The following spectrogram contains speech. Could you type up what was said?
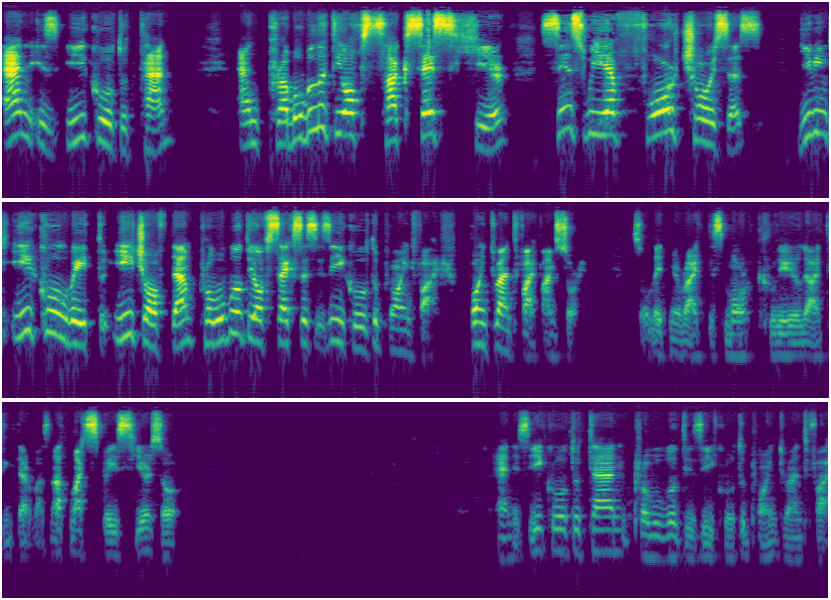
n is equal to 10, and probability of success here, since we have four choices, giving equal weight to each of them, probability of success is equal to 0.5. 0.25, I'm sorry. So let me write this more clearly. I think there was not much space here. So n is equal to 10, probability is equal to 0.25.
